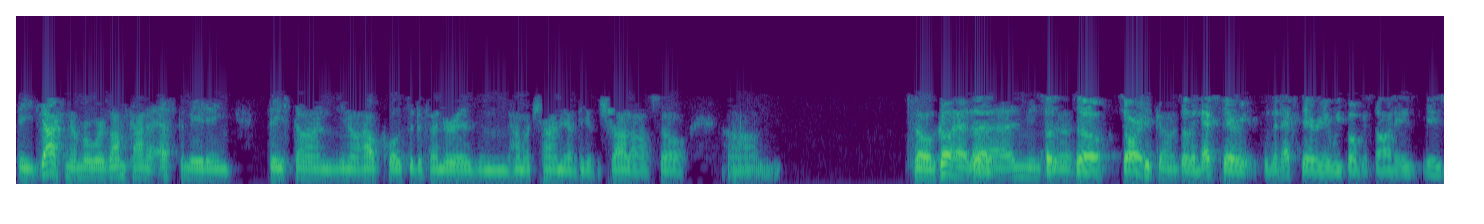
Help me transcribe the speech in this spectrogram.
the exact number, whereas I'm kind of estimating based on, you know, how close the defender is and how much time you have to get the shot off. So, um, so go ahead. So, I, I didn't mean so, to. So sorry. Keep going. So the next area, so the next area we focused on is is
